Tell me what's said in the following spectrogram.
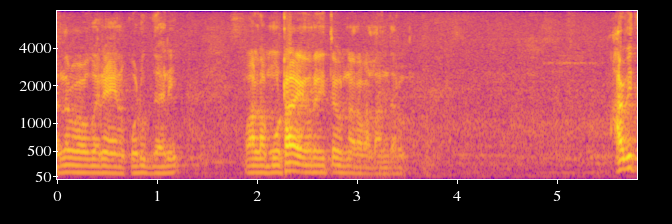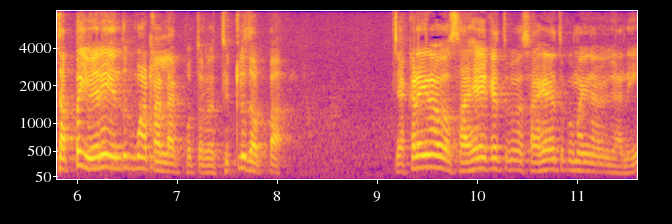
చంద్రబాబు కానీ ఆయన కొడుకు కానీ వాళ్ళ ముఠా ఎవరైతే ఉన్నారో వాళ్ళందరూ. అవి తప్ప వేరే ఎందుకు మాట్లాడలేకపోతున్నారు? తిట్లు తప్ప. ఎక్కడైనా సహేతుక సహేతుకమైనవి కానీ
